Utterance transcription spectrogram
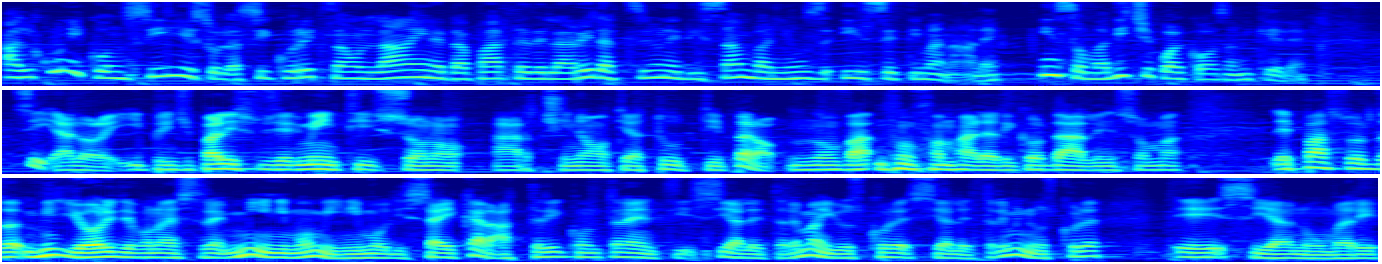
Alcuni consigli sulla sicurezza online da parte della redazione di Samba News il settimanale. Insomma, dici qualcosa, Michele. Sì, allora i principali suggerimenti sono arcinoti a tutti, però non, va, non fa male ricordarli, insomma. Le password migliori devono essere minimo minimo di 6 caratteri contenenti sia lettere maiuscole, sia lettere minuscole e sia numeri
